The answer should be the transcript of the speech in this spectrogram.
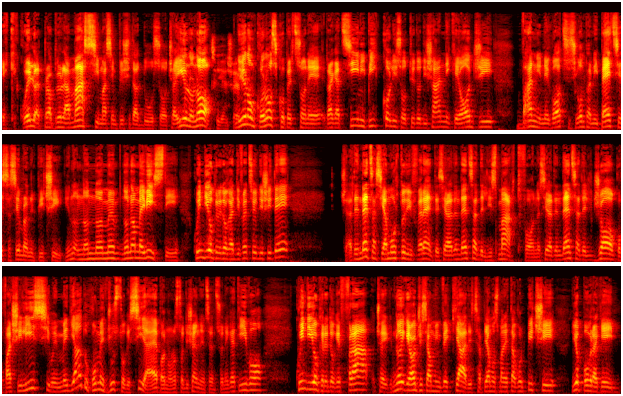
e che quello è proprio la massima semplicità d'uso. Cioè, io non ho Sì, certo. io non conosco persone, ragazzini piccoli sotto i 12 anni che oggi vanno in negozio, si comprano i pezzi e si assemblano il PC. Io non, non- non- non ne ho mai visti. Quindi io credo che a differenza di dici te, cioè, la tendenza sia molto differente, sia la tendenza degli smartphone, sia la tendenza del gioco facilissimo, immediato, come è giusto che sia, eh, poi non lo sto dicendo in senso negativo. Quindi io credo che fra, cioè noi che oggi siamo invecchiati, sappiamo smanettare col PC, io ho paura che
